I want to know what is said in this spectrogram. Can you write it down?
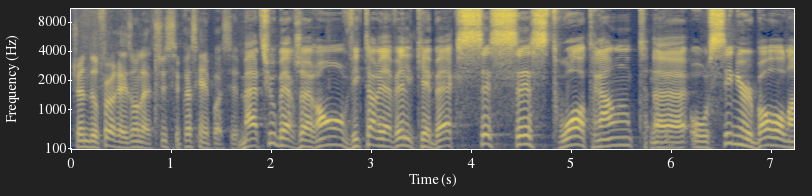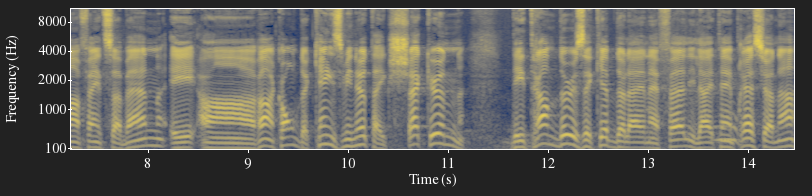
Trent Dilfer a raison là-dessus, c'est presque impossible. Mathieu Bergeron, Victoriaville, Québec, 6-6, 3-30 euh, au Senior Bowl en fin de semaine et en rencontre de 15 minutes avec chacune des 32 équipes de la NFL. Il a été impressionnant.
